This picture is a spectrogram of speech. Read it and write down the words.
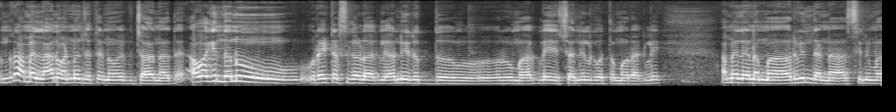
ಅಂದರೆ ಆಮೇಲೆ ನಾನು ಅಣ್ಣನ ಜೊತೆ ಜಾಯ್ನ್ ಆದೆ ಅವಾಗಿಂದನೂ ರೈಟರ್ಸ್ಗಳಾಗಲಿ ಅನಿರುದ್ಧ ರೂಮ್ ಆಗಲಿ ಸನಿಲ್ ಗೌತಮ್ ಅವರಾಗಲಿ ಆಮೇಲೆ ನಮ್ಮ ಅರವಿಂದ್ ಅಣ್ಣ, cinema,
